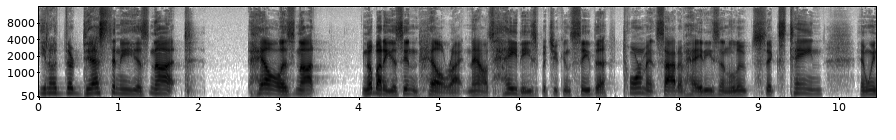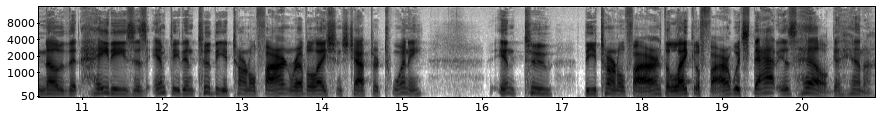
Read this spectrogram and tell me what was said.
You know, their destiny is not, hell is not, nobody is in hell right now. It's Hades, but you can see the torment side of Hades in Luke 16. And we know that Hades is emptied into the eternal fire in Revelations chapter 20, into the eternal fire, the lake of fire, which that is hell, Gehenna.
